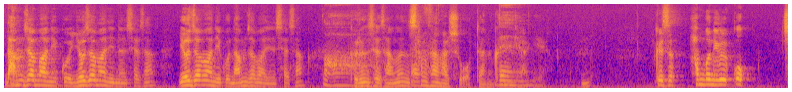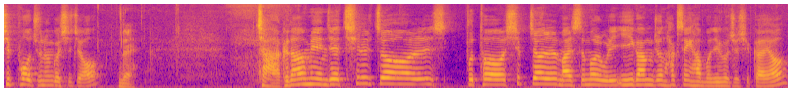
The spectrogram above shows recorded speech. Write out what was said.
남자만 있고 여자만 있는 세상, 여자만 있고 남자만 있는 세상, 아. 그런 세상은 상상할 수 없다는 그런 네. 이야기예요. 음? 그래서 한 번 이걸 꼭 짚어주는 것이죠. 네. 자, 그 다음에 이제 7절 부터 10절 말씀을 우리 이강준 학생이 한번 읽어 주실까요?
